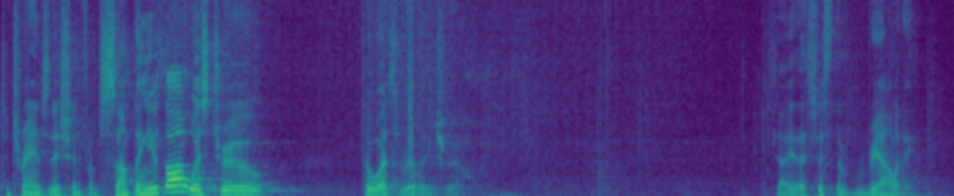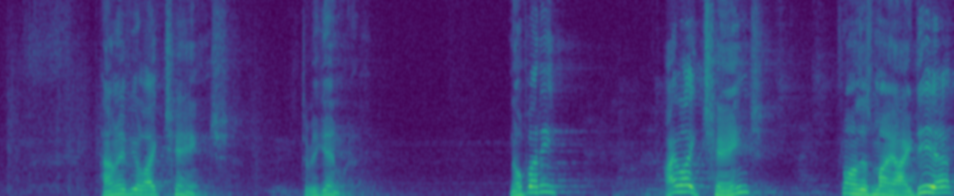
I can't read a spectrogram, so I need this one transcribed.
to transition from something you thought was true to what's really true. Okay, that's just the reality. How many of you like change to begin with? Nobody? I like change long as it's my idea.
